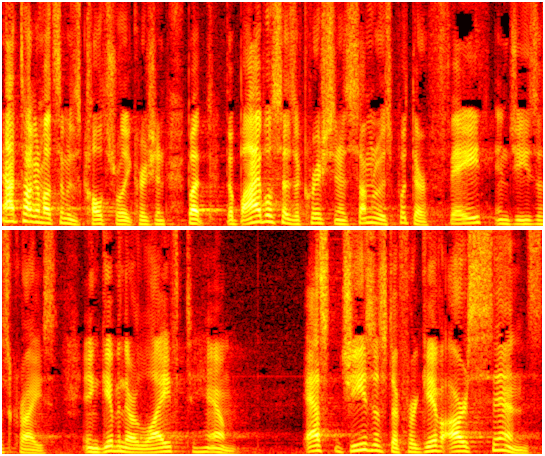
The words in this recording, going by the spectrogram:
not talking about someone who's culturally Christian, but the Bible says a Christian is someone who has put their faith in Jesus Christ and given their life to Him. Ask Jesus to forgive our sins,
